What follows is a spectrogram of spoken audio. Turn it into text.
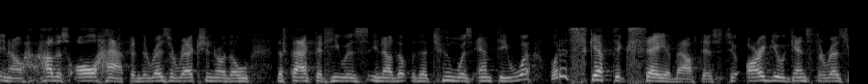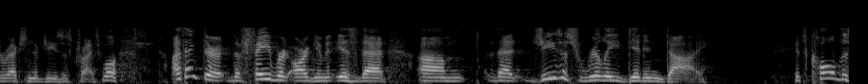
you know, how this all happened, the resurrection or the, the fact that he was, you know, the, the tomb was empty? What, what did skeptics say about this to argue against the resurrection of Jesus Christ? Well, I think the favorite argument is that, um, that Jesus really didn't die. It's called the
